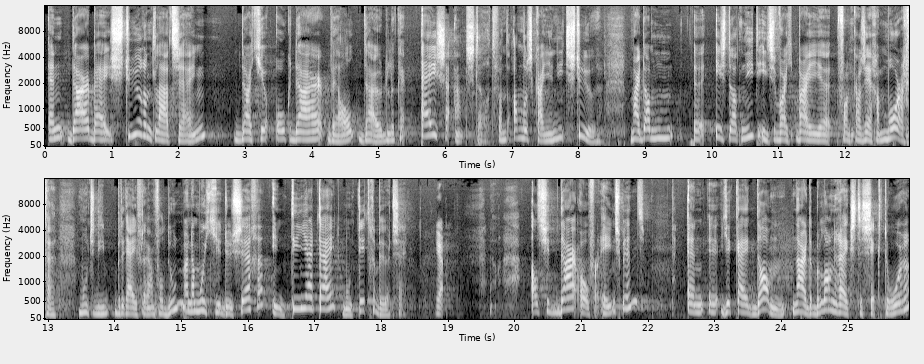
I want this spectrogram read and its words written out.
En daarbij sturend laat zijn dat je ook daar wel duidelijke eisen aan stelt. Want anders kan je niet sturen. Maar dan uh, is dat niet iets wat, waar je van kan zeggen: morgen moeten die bedrijven eraan voldoen. Maar dan moet je dus zeggen: in tien jaar tijd moet dit gebeurd zijn. Ja. Nou, als je daarover eens bent. En uh, je kijkt dan naar de belangrijkste sectoren,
